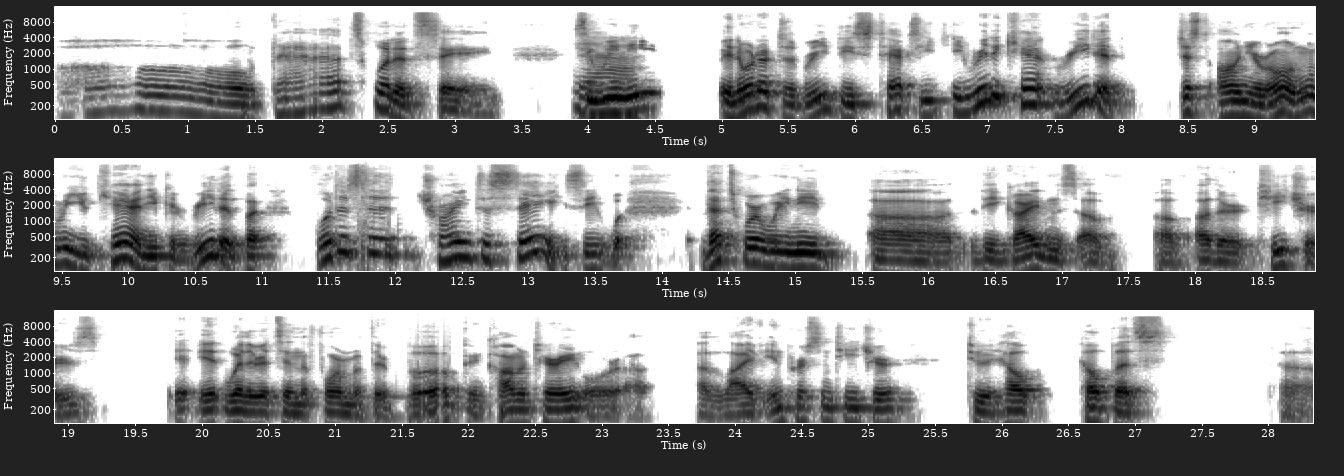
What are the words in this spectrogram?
oh, that's what it's saying. Yeah. See, we need, in order to read these texts, you, you really can't read it just on your own. I mean, you can, you can read it, but what is it trying to say? See, that's where we need uh, the guidance of of other teachers, it, it, whether it's in the form of their book and commentary or a, a live in person teacher, to help help us uh,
